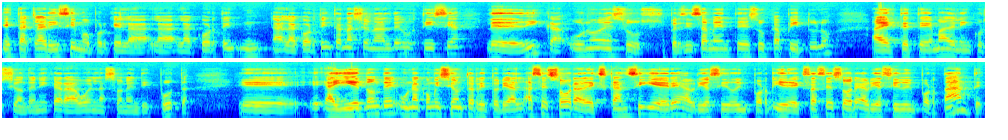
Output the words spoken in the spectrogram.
Está clarísimo porque la, la, la, Corte, la Corte Internacional de Justicia le dedica uno de sus, precisamente de sus capítulos, a este tema de la incursión de Nicaragua en la zona en disputa. Eh, eh, ahí es donde una comisión territorial asesora de ex cancilleres habría sido y de ex asesores habría sido importante,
